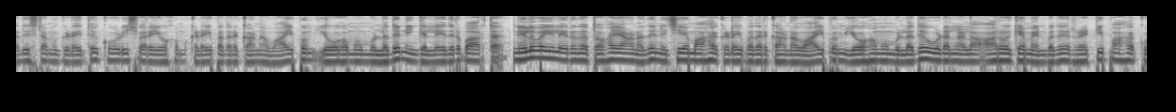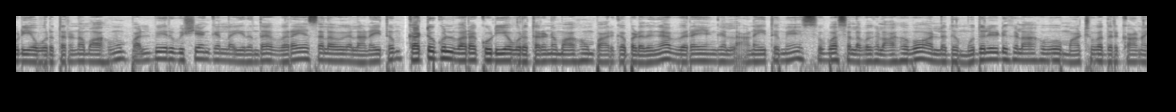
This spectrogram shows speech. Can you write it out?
அதிர்ஷ்டம் கிடைத்து கோடீஸ்வர யோகம் கிடைப்பதற்கான வாய்ப்பும் யோகமும் உள்ளது. நீங்கள் எதிர்பார்த்த நிலுவையில் இருந்த தொகையானது நிச்சயமாக கிடைப்பதற்கான வாய்ப்பும் யோகமும் உள்ளது. உடல்நல ஆரோக்கியம் என்பது ரெட்டிப்பாக கூடிய ஒரு தருணமாகவும் பல்வேறு விஷயங்கள்ல இருந்த விரய செலவுகள் அனைத்தும் கட்டுக்குள் வரக்கூடிய ஒரு தருணமாகவும் பார்க்கப்படுதுங்க. விரயங்கள் அனைத்துமே சுப செலவுகளாகவோ அல்லது முதலீடுகளாகவோ மாற்றுவதற்கான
